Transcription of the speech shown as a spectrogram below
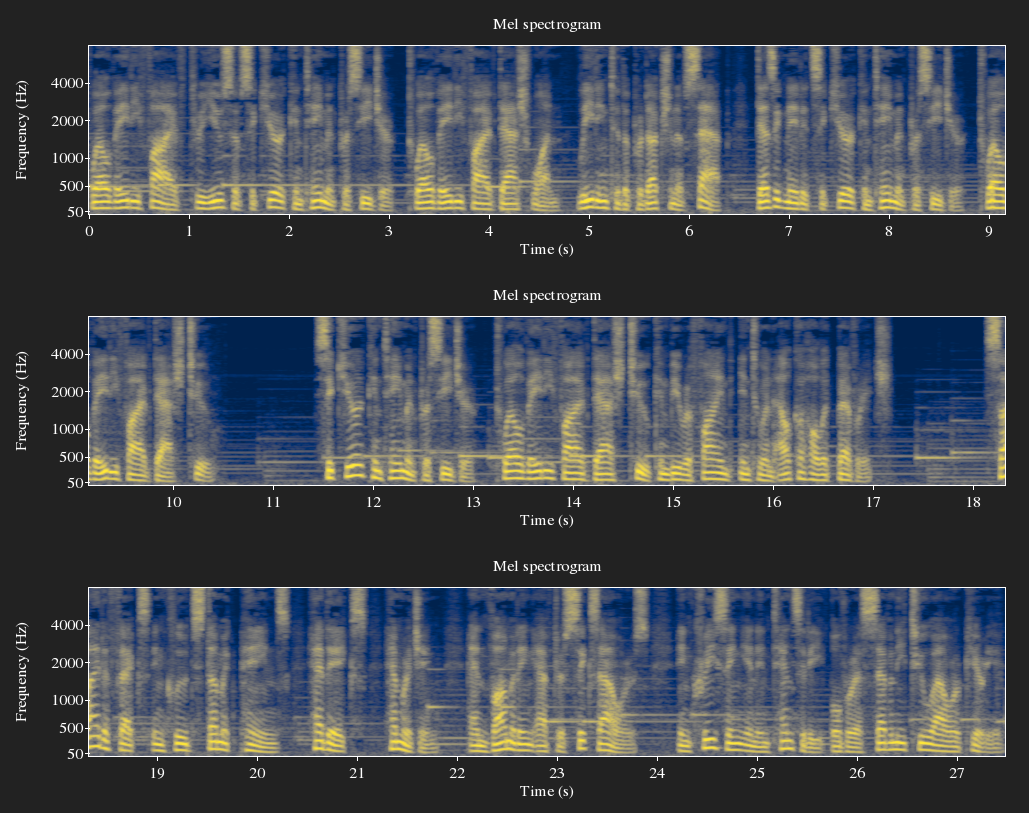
1285 through use of Secure Containment Procedure 1285-1, leading to the production of sap, designated Secure Containment Procedure 1285-2. Secure Containment Procedure 1285-2 can be refined into an alcoholic beverage. Side effects include stomach pains, headaches, hemorrhaging, and vomiting after 6 hours, increasing in intensity over a 72-hour period.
